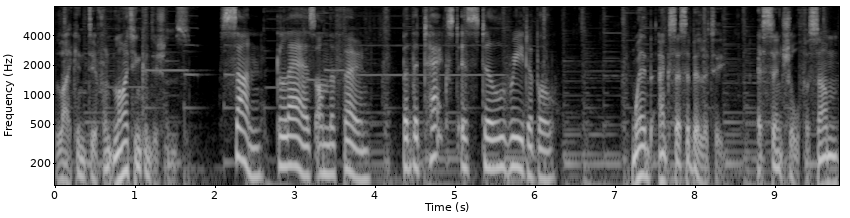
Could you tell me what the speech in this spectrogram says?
like in different lighting conditions. Sun glares on the phone, but the text is still readable. Web accessibility, essential for some,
